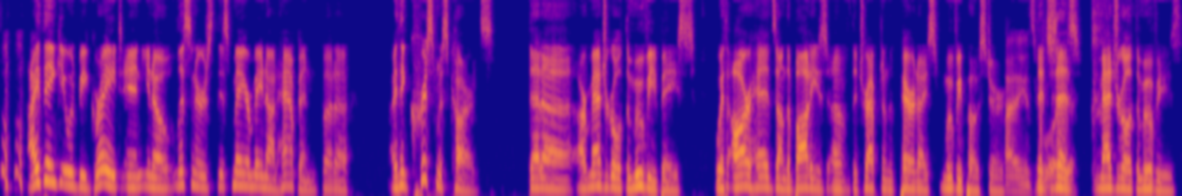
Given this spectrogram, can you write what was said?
I think it would be great. And, you know, listeners, this may or may not happen, but uh, I think Christmas cards that uh, are magical at the movie based with our heads on the bodies of the Trapped in the Paradise movie poster I think it's that cool says Madrigal at the Movies.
